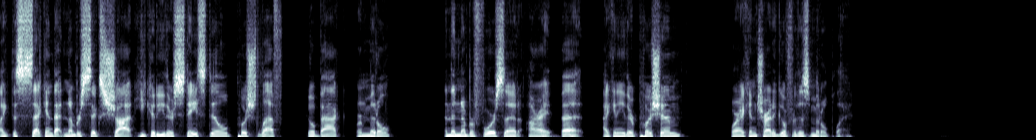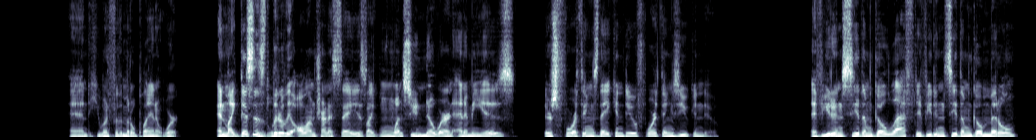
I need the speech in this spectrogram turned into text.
Like the second that number six shot, he could either stay still, push left, go back, or middle. And then number four said, All right, bet. I can either push him or I can try to go for this middle play. And he went for the middle play and it worked. And like this is literally all I'm trying to say is like once you know where an enemy is, there's four things they can do, four things you can do. If you didn't see them go left, if you didn't see them go middle,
